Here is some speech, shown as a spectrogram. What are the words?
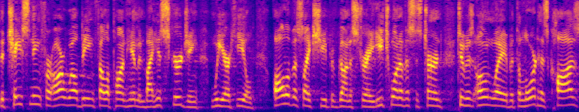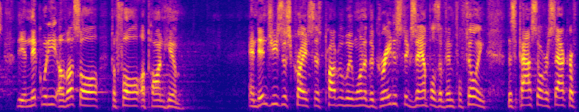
The chastening for our well being fell upon him, and by his scourging we are healed. All of us, like sheep, have gone astray. Each one of us has turned to his own way, but the Lord has caused the iniquity of us all to fall upon him. And in Jesus Christ is probably one of the greatest examples of him fulfilling this Passover sacrifice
